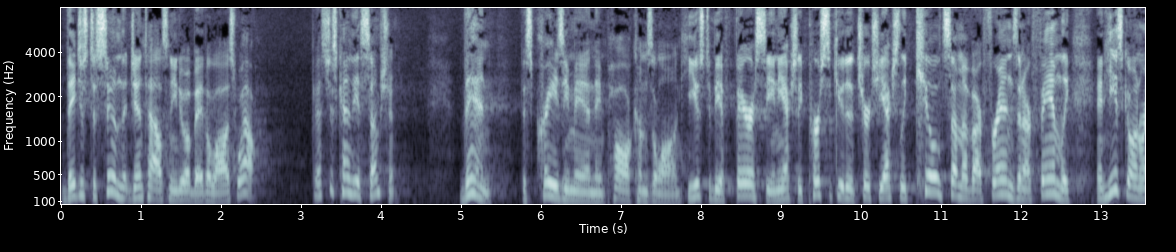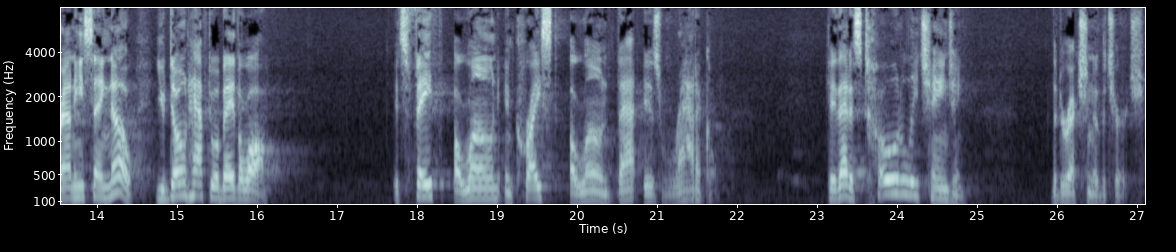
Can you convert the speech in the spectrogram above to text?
They just assume that Gentiles need to obey the law as well. That's just kind of the assumption. Then, this crazy man named Paul comes along. He used to be a Pharisee and he actually persecuted the church. He actually killed some of our friends and our family. And he's going around and he's saying, No, you don't have to obey the law. It's faith alone in Christ alone. That is radical. Okay, that is totally changing the direction of the church.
